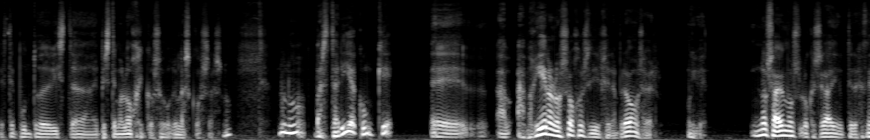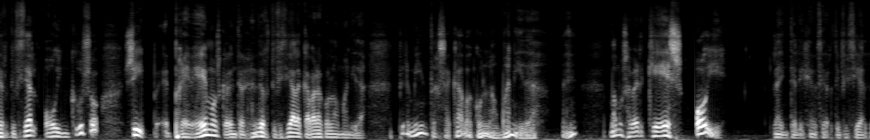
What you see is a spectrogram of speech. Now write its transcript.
este punto de vista epistemológico sobre las cosas. No, no, no bastaría con que eh, ab- abrieran los ojos y dijeran, pero vamos a ver, muy bien, no sabemos lo que será la inteligencia artificial o incluso, sí, pre- preveemos que la inteligencia artificial acabará con la humanidad, pero mientras acaba con la humanidad, ¿eh? vamos a ver qué es hoy la inteligencia artificial.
